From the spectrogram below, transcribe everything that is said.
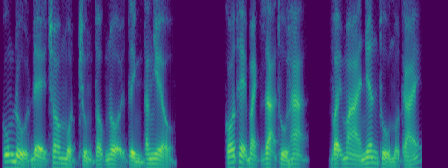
cũng đủ để cho một chủng tộc nội tình tăng nhiều. Có thể bạch dạ thủ hạ, vậy mà nhân thủ một cái.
